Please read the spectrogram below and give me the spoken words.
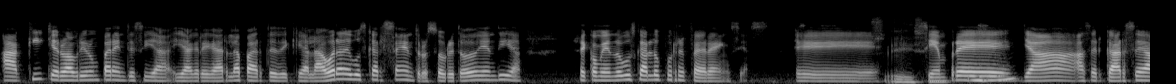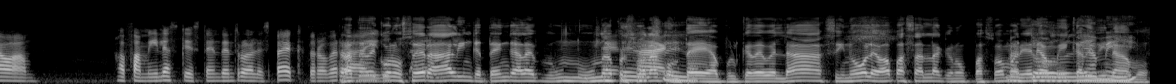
aquí quiero abrir un paréntesis y, a- y agregar la parte de que a la hora de buscar centros, sobre todo hoy en día, recomiendo buscarlo por referencias. Eh, Siempre ya acercarse a, a familias que estén dentro del espectro, ¿verdad? Trate de conocer a alguien que tenga la- un- una persona con TEA, porque de verdad, si no, le va a pasar la que nos pasó a Mariela y a mí, que y a mí, adivinamos.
